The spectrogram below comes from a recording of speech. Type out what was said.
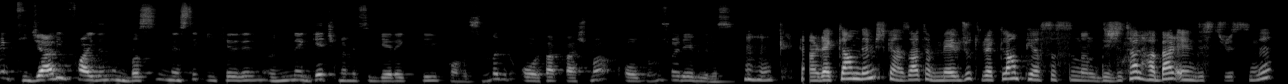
Yani ticari faydanın basın meslek ilkelerinin önüne geçmemesi gerektiği konusunda bir ortaklaşma olduğunu söyleyebiliriz. Hı hı. Yani reklam demişken zaten mevcut reklam piyasasının dijital haber endüstrisini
